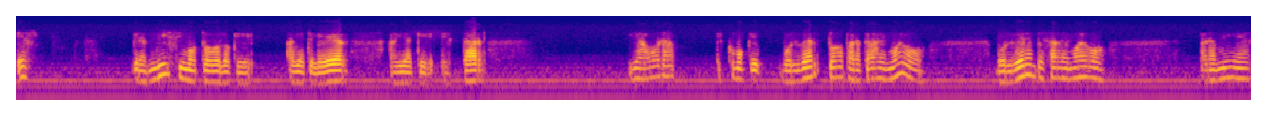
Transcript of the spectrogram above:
es grandísimo todo lo que había que leer, había que estar, y ahora es como que volver todo para atrás de nuevo volver a empezar de nuevo, para mí es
